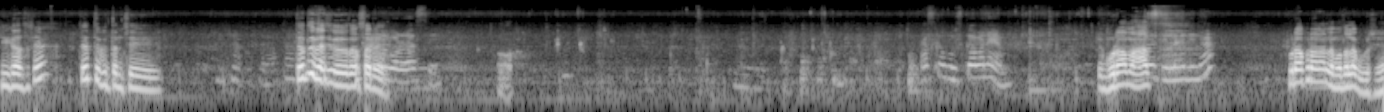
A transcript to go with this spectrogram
কি গাছ রে? তেতু কুতানছে তেতু বেশি গাছ রে ও। গুড়া মাছ? পুরা পুরা নালে মজা লাগবে সে।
